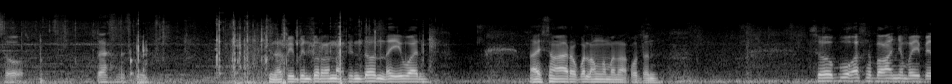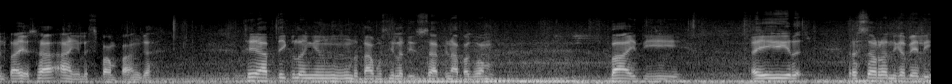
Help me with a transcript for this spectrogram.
So, tara, let's go. Pinapipinturan natin doon, naiwan. Na isang araw pa lang naman ako doon. So bukas abangan nyo may event tayo sa Angeles, Pampanga. Kasi update ko lang yung natapos nila dito sa pinapagawang bahay di ay re- restaurant ni Kabeli.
